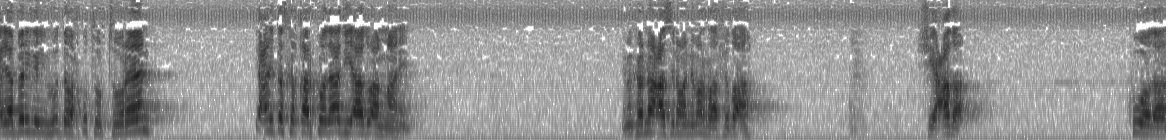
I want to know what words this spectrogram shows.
ayaa beriga yuhuudda wax ku tuurtuureen. Yacni dadka qaarkood aad iyo aada u ammaaneen. Nimanka noocaasina waa niman raafido ah. Shiicada kuwooda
